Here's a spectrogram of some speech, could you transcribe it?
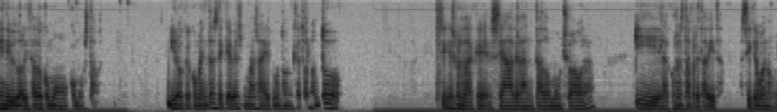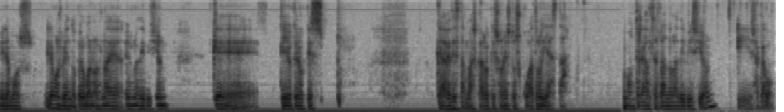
individualizado como, como estaba. Y lo que comentas de que ves más a Edmonton que a Toronto, sí que es verdad que se ha adelantado mucho ahora y la cosa está apretadita. Así que bueno, iremos, iremos viendo. Pero bueno, es una, es una división que, que yo creo que es cada vez está más claro que son estos cuatro y ya está. Montreal cerrando la división y se acabó.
